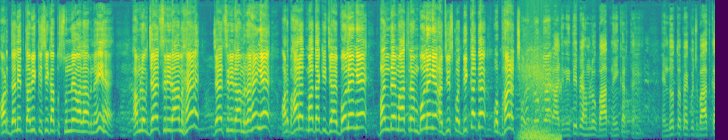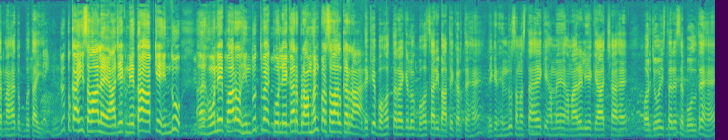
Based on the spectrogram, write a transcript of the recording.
और दलित कभी किसी का सुनने वाला अब नहीं है। हम लोग जय श्री राम हैं जय श्री राम रहेंगे और भारत माता की जय बोलेंगे वंदे मातरम बोलेंगे और जिसको दिक्कत है वो भारत छोड़े। राजनीति पे हम लोग बात नहीं करते हैं। हिंदुत्व पे कुछ बात करना है तो बताइए। हिंदुत्व का ही सवाल है। आज एक नेता आपके हिंदू होने पर और हिंदुत्व को लेकर ब्राह्मण पर सवाल कर रहा है। देखिए बहुत तरह के लोग बहुत सारी बातें करते हैं लेकिन हिंदू समझता है कि हमें हमारे लिए क्या अच्छा है और जो इस तरह से बोलते हैं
